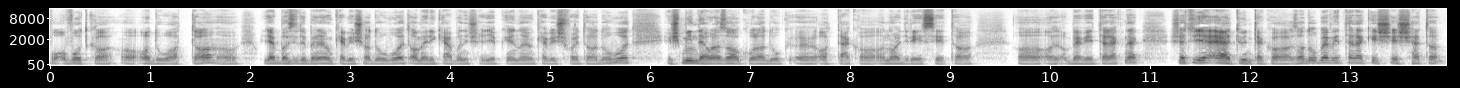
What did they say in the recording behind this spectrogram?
a vodka adó adta. Ugye ebben az időben nagyon kevés adó volt, Amerikában is egyébként nagyon kevés fajta adó volt, és mindenhol az alkoholadók adták a, a nagy részét a, a, a bevételeknek. És hát ugye eltűntek az adóbevételek is, és hát a,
